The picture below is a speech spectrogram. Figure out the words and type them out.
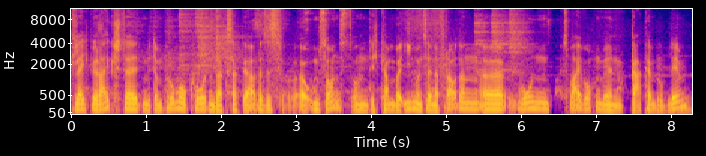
gleich bereitgestellt mit dem Promocode und hat gesagt, ja, das ist äh, umsonst und ich kann bei ihm und seiner Frau dann äh, wohnen. Zwei Wochen wären gar kein Problem.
